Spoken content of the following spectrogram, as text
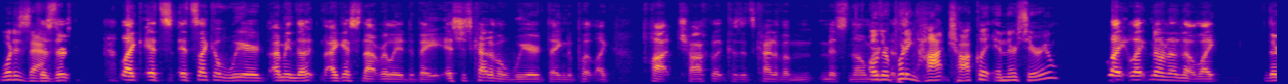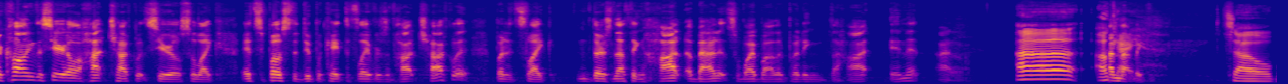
What is that? Because there's like it's it's like a weird. I mean, the I guess not really a debate. It's just kind of a weird thing to put like hot chocolate because it's kind of a misnomer. Oh, they're putting hot chocolate in their cereal? like like no no no like they're calling the cereal a hot chocolate cereal so like it's supposed to duplicate the flavors of hot chocolate but it's like there's nothing hot about it, so why bother putting the hot in it? I don't know. Uh, okay. So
